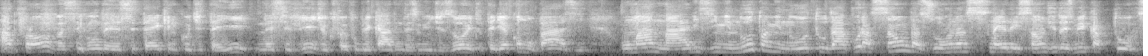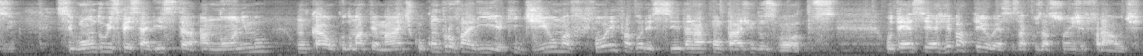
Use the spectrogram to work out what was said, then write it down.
A prova, segundo esse técnico de TI, nesse vídeo que foi publicado em 2018, teria como base uma análise minuto a minuto da apuração das urnas na eleição de 2014. Segundo o especialista anônimo, um cálculo matemático comprovaria que Dilma foi favorecida na contagem dos votos. O TSE rebateu essas acusações de fraude.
